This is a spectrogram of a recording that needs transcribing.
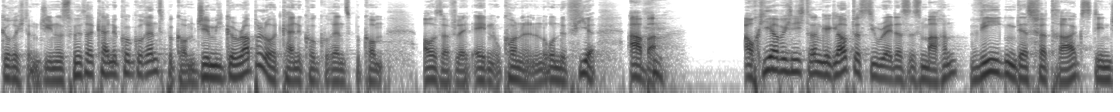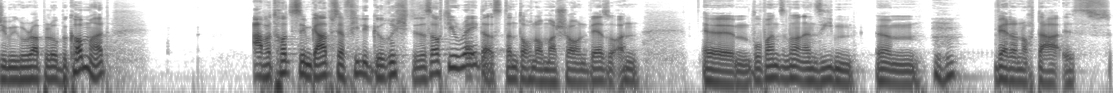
Gerüchte. Und Geno Smith hat keine Konkurrenz bekommen. Jimmy Garoppolo hat keine Konkurrenz bekommen. Außer vielleicht Aiden O'Connell in Runde 4. Aber hm. auch hier habe ich nicht dran geglaubt, dass die Raiders es machen, wegen des Vertrags, den Jimmy Garoppolo bekommen hat. Aber trotzdem gab es ja viele Gerüchte, dass auch die Raiders dann doch noch mal schauen, wer so an, ähm, wo waren sie dann an sieben, ähm, mhm. wer da noch da ist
